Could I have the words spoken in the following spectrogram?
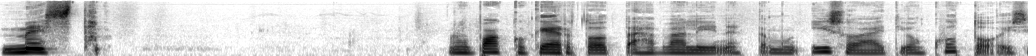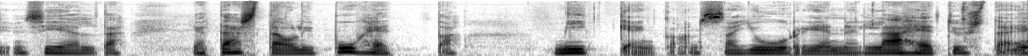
mesta? Mun on pakko kertoa tähän väliin, että mun isoäiti on kotoisin sieltä ja tästä oli puhetta Mikken kanssa juuri ennen lähetystä. Eli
